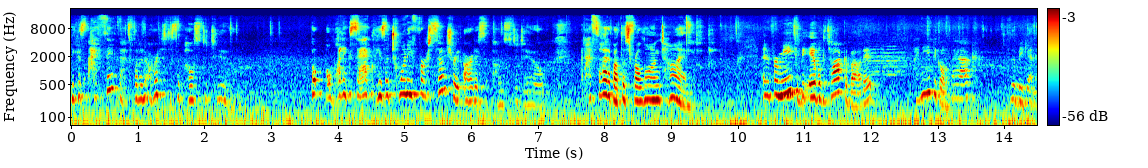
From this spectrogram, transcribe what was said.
because I think that's what an artist is supposed to do. But what exactly is a 21st century artist supposed to do? And I've thought about this for a long time. And for me to be able to talk about it, I need to go back to the beginning.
